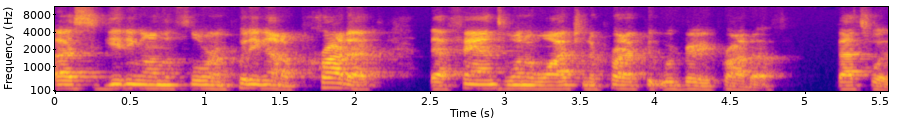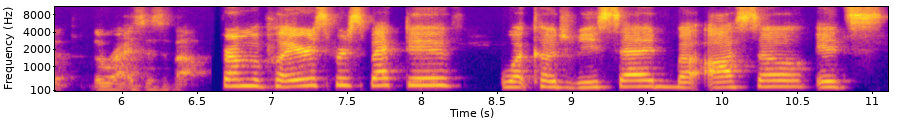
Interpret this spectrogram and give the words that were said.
us getting on the floor and putting out a product that fans want to watch and a product that we're very proud of. That's what the rise is about. From the players perspective what coach v said but also it's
